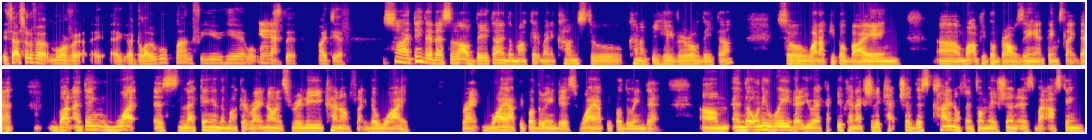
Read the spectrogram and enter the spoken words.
Is that sort of a more of a, a, a global plan for you here? What, yeah. What's the idea? So I think that there's a lot of data in the market when it comes to kind of behavioral data. So what are people buying? Uh, what are people browsing and things like that. But I think what is lacking in the market right now is really kind of like the why, right? Why are people doing this? Why are people doing that? Um, and the only way that you, you can actually capture this kind of information is by asking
